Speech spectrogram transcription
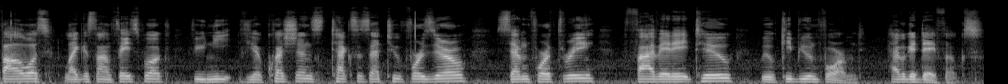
Follow us, like us on Facebook. If you need, if you have questions, text us at 240-743-5882. We will keep you informed. Have a good day, folks.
